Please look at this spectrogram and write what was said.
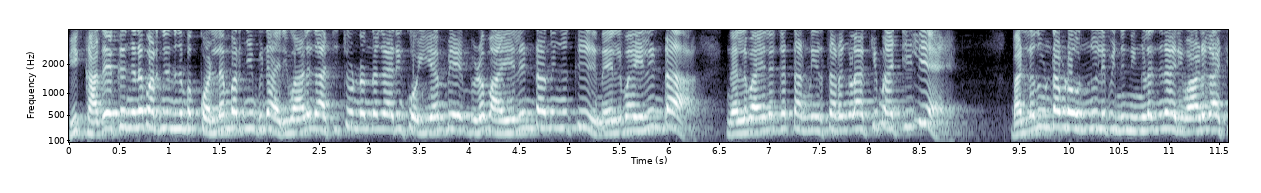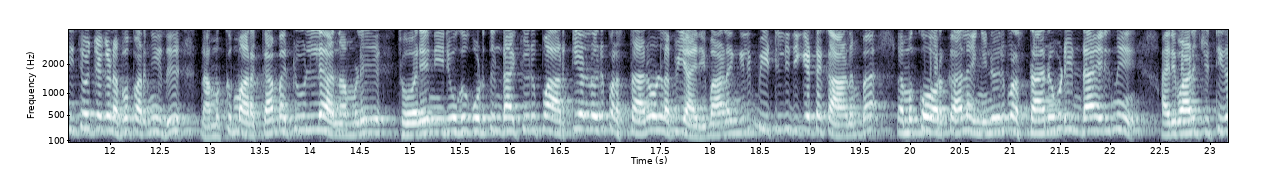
ഈ കഥയൊക്കെ ഇങ്ങനെ പറഞ്ഞിരുന്നപ്പോൾ കൊല്ലം പറഞ്ഞു പിന്നെ അരിവാൾ കാച്ചിച്ചുണ്ടെന്ന കാര്യം കൊയ്യാൻ ഇവിടെ വയലുണ്ടാ നിങ്ങൾക്ക് നെൽവയലുണ്ടാ? നെൽവയലൊക്കെ തണ്ണീർത്തടങ്ങളാക്കി മാറ്റിയില്ലേ? വല്ലതുണ്ട് അവിടെ ഒന്നുമില്ല. പിന്നെ നിങ്ങളെന്തിനാ അരിവാൾ കാച്ചിച്ച് വെച്ചേക്കണം? അപ്പോൾ പറഞ്ഞു ഇത് നമുക്ക് മറക്കാൻ പറ്റില്ല നമ്മൾ ചോരയും നീരുമൊക്കെ കൊടുത്തുണ്ടാക്കിയ ഒരു പാർട്ടിയുള്ള ഒരു പ്രസ്ഥാനമുള്ള. അപ്പോൾ ഈ അരിവാളെങ്കിലും വീട്ടിലിരിക്കട്ടെ. കാണുമ്പോൾ നമുക്ക് ഓർക്കാമല്ലോ ഇങ്ങനെ ഒരു പ്രസ്ഥാനം ഇവിടെ ഉണ്ടായിരുന്നു. അരിവാൾ ചുറ്റിക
